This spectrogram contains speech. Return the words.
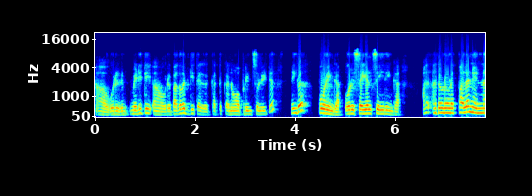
ஆஹ் ஒரு மெடிடே ஒரு பகவத்கீதை கத்துக்கணும் அப்படின்னு சொல்லிட்டு நீங்க போறீங்க. ஒரு செயல் செய்றீங்க. அதோட பலன் என்ன?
